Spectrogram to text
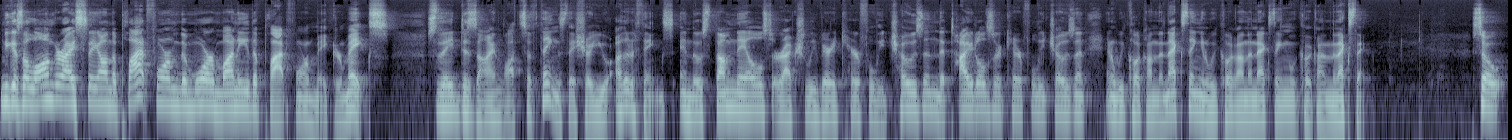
Because the longer I stay on the platform, the more money the platform maker makes. So they design lots of things. They show you other things. And those thumbnails are actually very carefully chosen. The titles are carefully chosen. And we click on the next thing and we click on the next thing and we click on the next thing. So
